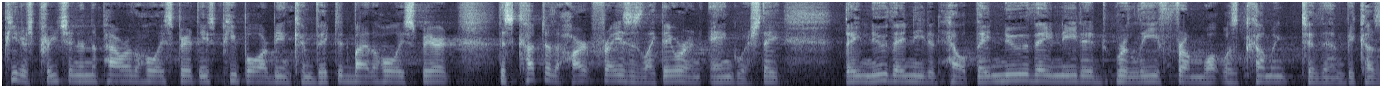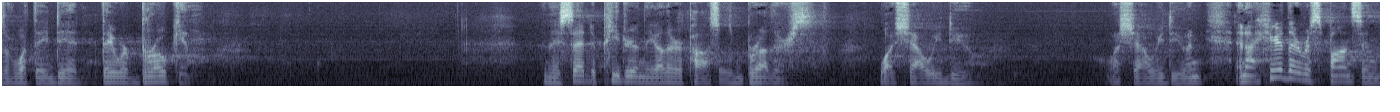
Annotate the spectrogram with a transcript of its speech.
Peter's preaching in the power of the Holy Spirit. These people are being convicted by the Holy Spirit. This cut to the heart phrase is like they were in anguish. They, they knew they needed help. They knew they needed relief from what was coming to them because of what they did. They were broken. And they said to Peter and the other apostles, Brothers, what shall we do? What shall we do? And, and I hear their response, and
